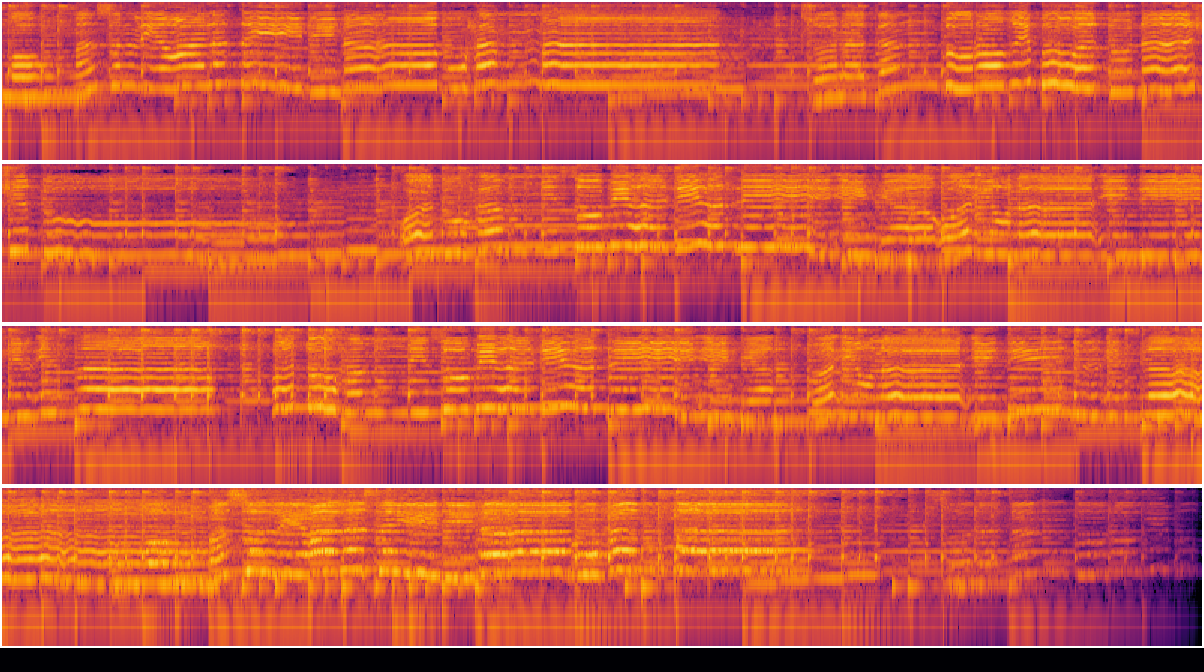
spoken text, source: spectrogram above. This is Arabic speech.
اللهم صل على سيدنا محمد. صلاة ترغب وتناشط وتحمد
